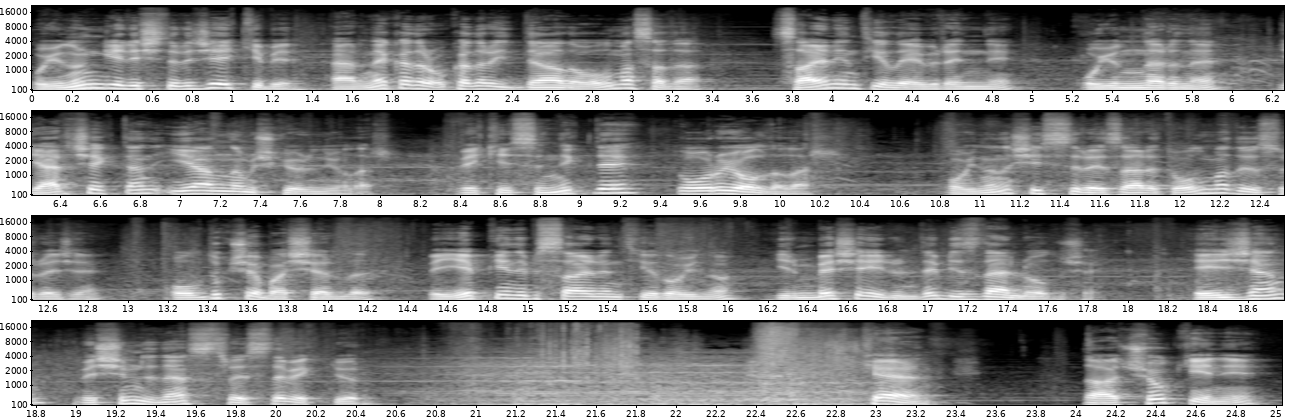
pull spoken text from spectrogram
Oyunun geliştirici ekibi her ne kadar o kadar iddialı olmasa da Silent Hill evrenini, oyunlarını gerçekten iyi anlamış görünüyorlar. Ve kesinlikle doğru yoldalar. Oynanış hissi rezalet olmadığı sürece oldukça başarılı ve yepyeni bir Silent Hill oyunu 25 Eylül'de bizlerle olacak. Heyecan ve şimdiden stresle bekliyorum. Karen Daha çok yeni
